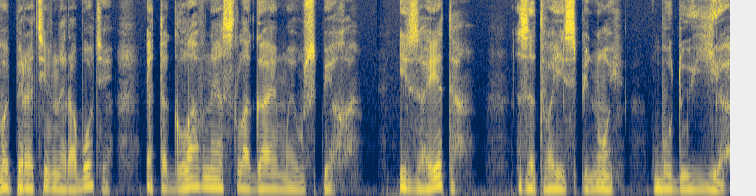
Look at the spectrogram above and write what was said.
в оперативной работе – это главное слагаемое успеха. И за это, за твоей спиной, буду я,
